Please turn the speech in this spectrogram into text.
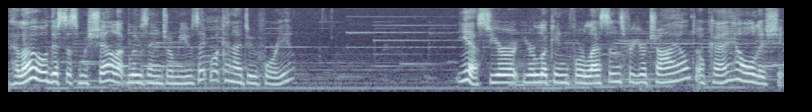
Hello, this is Michele at Blues Angel Music. What can I do for you? Yes, you're, you're looking for lessons for your child? Okay, how old is she?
